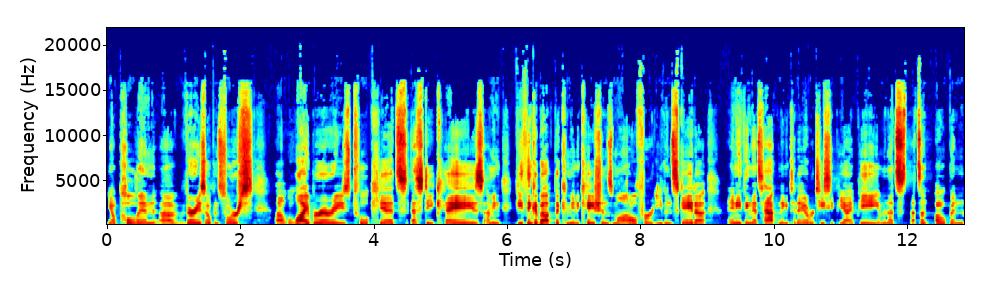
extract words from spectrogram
you know pull in uh, various open source uh, libraries toolkits sdks i mean if you think about the communications model for even scada anything that's happening today over tcp ip i mean that's that's an open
